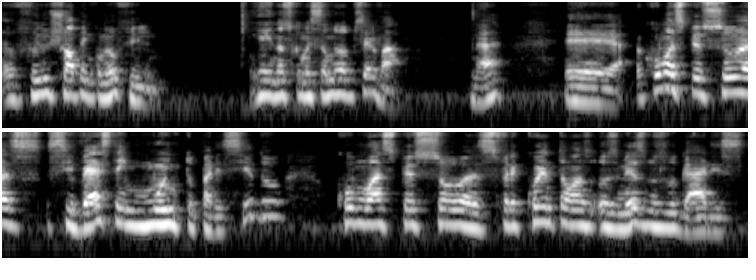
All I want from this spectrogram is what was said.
eu fui no shopping com meu filho. E aí nós começamos a observar, né? É, como as pessoas se vestem muito parecido, como as pessoas frequentam os mesmos lugares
